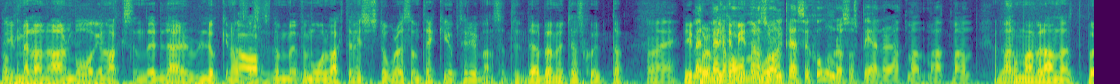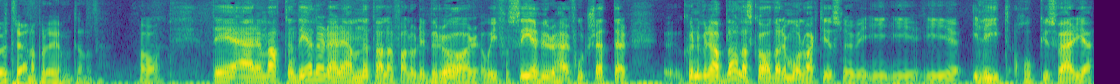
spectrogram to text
Det är Okej. mellan armbågen och axeln. Det är där luckorna Ja. oftast. De, för målvakterna är så stora så de täcker ju upp till ribban. Så där behöver man inte ens skjuta. Nej. Det är på men de men lite har man sån precision då som spelare att man... Att man, Ja, då får man väl annat börja träna på det om inte annat. Ja. Det är en vattendelare det här ämnet i alla fall och det berör och vi får se hur det här fortsätter. Kunde vi rabbla alla skadade målvakter just nu i, i, i Elithockey-Sverige?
